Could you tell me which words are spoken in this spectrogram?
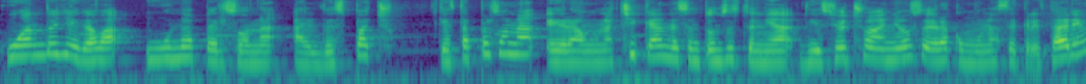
cuando llegaba una persona al despacho. Que esta persona era una chica, en ese entonces tenía 18 años, era como una secretaria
